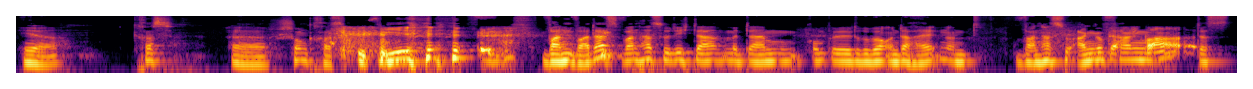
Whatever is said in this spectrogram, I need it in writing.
Ja, krass. Äh, schon krass. Wie, wann war das? Wann hast du dich da mit deinem Kumpel drüber unterhalten und wann hast du angefangen, das, war, das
